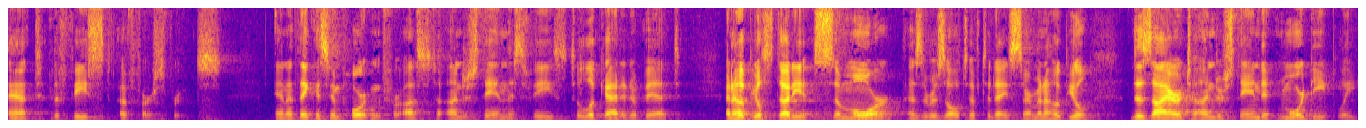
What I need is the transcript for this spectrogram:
at the Feast of First Fruits. And I think it's important for us to understand this feast, to look at it a bit, and I hope you'll study it some more as a result of today's sermon. I hope you'll desire to understand it more deeply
